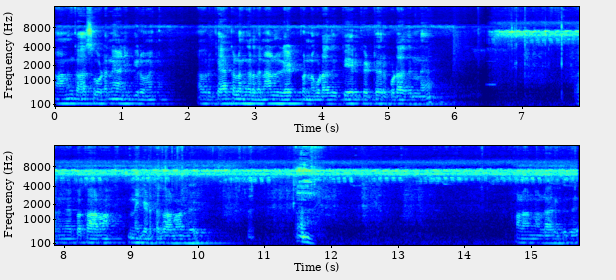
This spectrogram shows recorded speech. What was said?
நானும் காசு உடனே அனுப்பிடுவேன் அவர் கேட்கலங்கிறதுனால லேட் பண்ணக்கூடாது பேர் கெட்டு இருக்கக்கூடாதுன்னு பாருங்கள் இப்போ காலம். இன்னைக்கு எடுத்த காலம் அது. காலம் நல்லா இருக்குது.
